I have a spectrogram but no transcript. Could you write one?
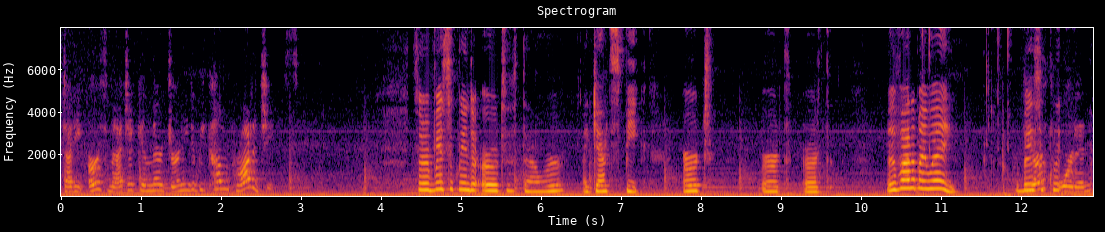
study earth magic in their journey to become prodigies. So we're basically in the Earth Tower. I can't speak. Earth, Earth, Earth. Move out of my way. We're basically. The Earth Warden,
